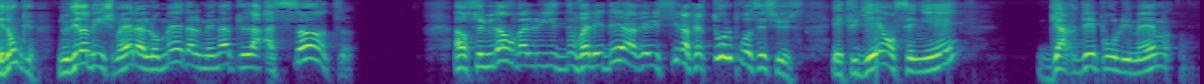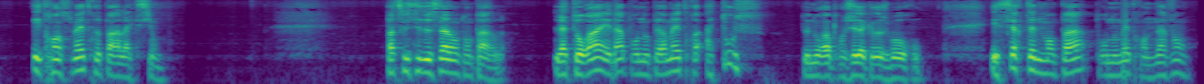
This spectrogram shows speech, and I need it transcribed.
Et donc, nous dira Ishmael, alomed almenat la asot. Alors celui-là, on va l'aider à réussir à faire tout le processus étudier, enseigner, garder pour lui-même et transmettre par l'action. Parce que c'est de ça dont on parle. La Torah est là pour nous permettre à tous de nous rapprocher d'Akadosh Baruch Et certainement pas pour nous mettre en avant.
